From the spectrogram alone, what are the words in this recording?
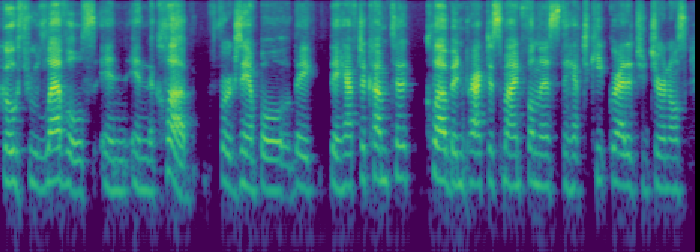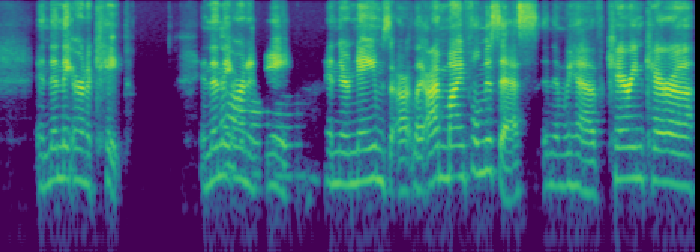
go through levels in in the club for example they they have to come to club and practice mindfulness they have to keep gratitude journals and then they earn a cape and then they earn a name Oh. and their names are like I'm mindful Miss S and then we have caring Kara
